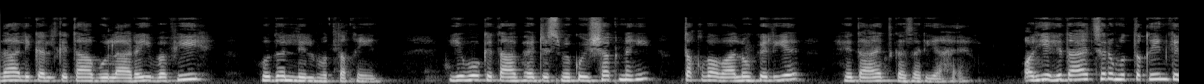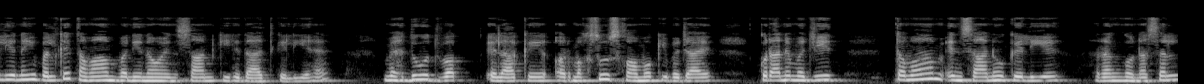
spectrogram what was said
ذالکل کتاب رئی بفی ہد المطقین یہ وہ کتاب ہے جس میں کوئی شک نہیں تقوا والوں کے لیے ہدایت کا ذریعہ ہے۔ اور یہ ہدایت صرف متقین کے لیے نہیں، بلکہ تمام بنی نو انسان کی ہدایت کے لیے ہے۔ محدود وقت، علاقے اور مخصوص قوموں کی بجائے قرآن مجید تمام انسانوں کے لیے رنگ و نسل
